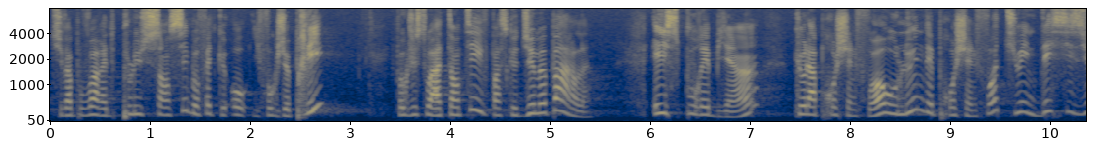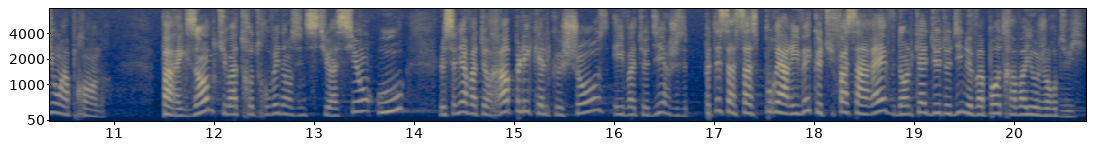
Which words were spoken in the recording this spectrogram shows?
tu vas pouvoir être plus sensible au fait que oh, il faut que je prie, il faut que je sois attentive parce que Dieu me parle. Et il se pourrait bien que la prochaine fois ou l'une des prochaines fois, tu aies une décision à prendre. Par exemple, tu vas te retrouver dans une situation où le Seigneur va te rappeler quelque chose et il va te dire, peut-être ça, ça pourrait arriver que tu fasses un rêve dans lequel Dieu te dit ne va pas au travail aujourd'hui.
